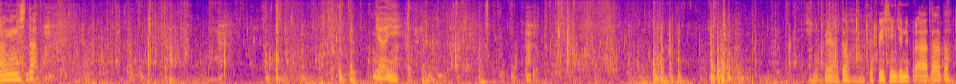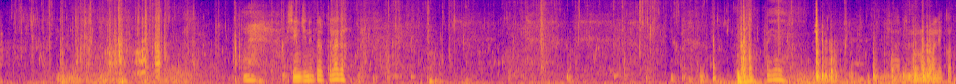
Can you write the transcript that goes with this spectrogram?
lang yung isda Yay Sino kaya to? Ka-fishing Juniper ata to. Fishing Juniper talaga. Ay ay. Masyado naman malikot.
